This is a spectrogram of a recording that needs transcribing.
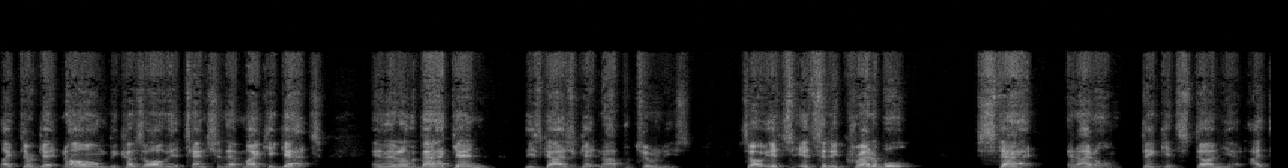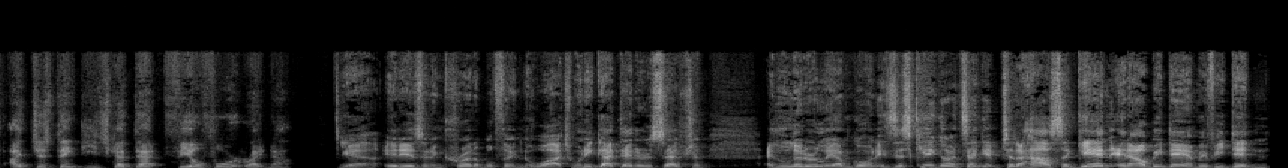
Like they're getting home because all the attention that Mikey gets. And then on the back end, these guys are getting opportunities. So it's it's an incredible stat, and I don't think it's done yet. I, I just think he's got that feel for it right now. Yeah, it is an incredible thing to watch. When he got that interception, and literally I'm going, is this kid going to take it to the house again? And I'll be damned if he didn't.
